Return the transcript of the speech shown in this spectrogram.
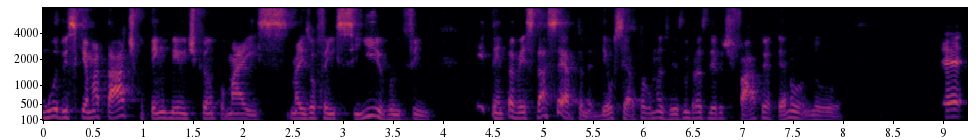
muda o esquema tático, tem um meio de campo mais, mais ofensivo, enfim e tenta ver se dá certo, né? Deu certo algumas vezes no brasileiro de fato e até no. no... É,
